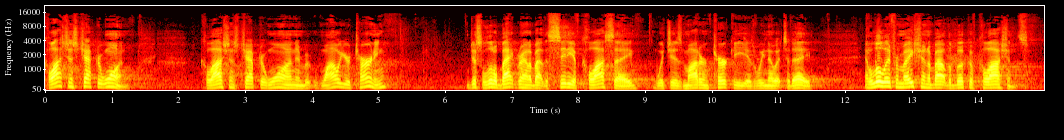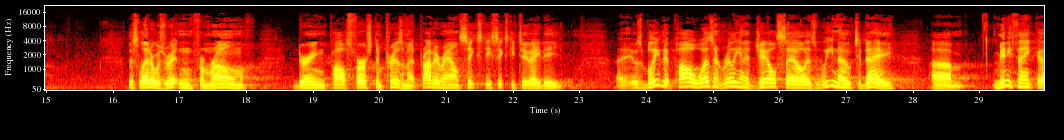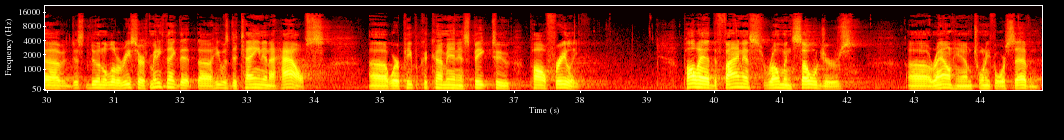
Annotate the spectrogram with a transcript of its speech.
Colossians chapter 1. Colossians chapter 1, and while you're turning, just a little background about the city of Colossae, which is modern Turkey as we know it today, and a little information about the book of Colossians. This letter was written from Rome during Paul's first imprisonment, probably around 60, 62 AD. Uh, it was believed that Paul wasn't really in a jail cell as we know today. Um, many think, uh, just doing a little research, many think that uh, he was detained in a house uh, where people could come in and speak to Paul freely. Paul had the finest Roman soldiers uh, around him 24 7.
